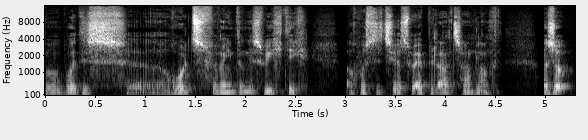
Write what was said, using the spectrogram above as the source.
wo, das äh, Holzverwendung ist wichtig, auch was die CO2-Bilanz anlangt. Also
